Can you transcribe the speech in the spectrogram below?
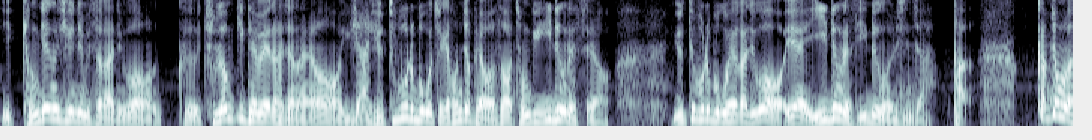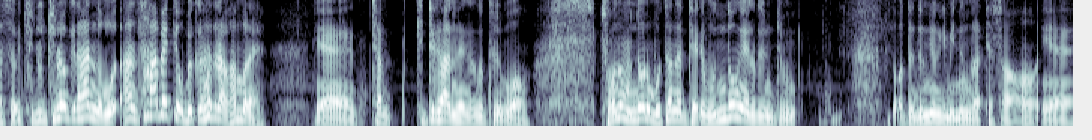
이 경쟁 의식이 좀 있어가지고 그 줄넘기 대회를 하잖아요. 야 유튜브를 보고 제가 혼자 배워서 정규 2등을 했어요. 유튜브를 보고 해가지고 예 2등을 했어 2등을 진짜 바, 깜짝 놀랐어요. 줄, 줄넘기를 한, 한 400개, 500개 하더라고, 한 번에. 예, 참, 기특한 생각도 들고. 저는 운동을 못하는데 대략 운동에 그래도 좀 어떤 능력이 좀 있는 것 같아서, 예.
